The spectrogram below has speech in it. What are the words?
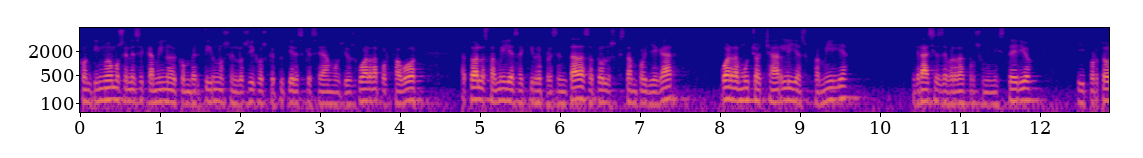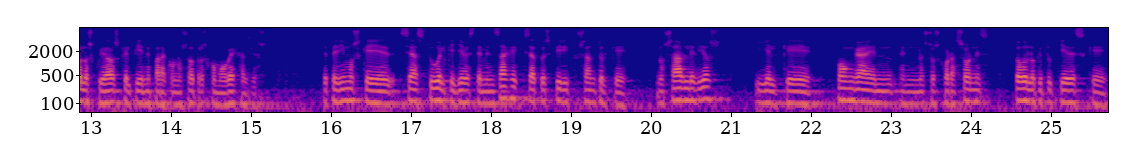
continuemos en ese camino de convertirnos en los hijos que tú quieres que seamos. Dios, guarda, por favor, a todas las familias aquí representadas, a todos los que están por llegar. Guarda mucho a Charlie y a su familia. Gracias de verdad por su ministerio y por todos los cuidados que Él tiene para con nosotros como ovejas, Dios. Te pedimos que seas tú el que lleve este mensaje, que sea tu Espíritu Santo el que nos hable, Dios, y el que ponga en, en nuestros corazones todo lo que tú quieres que,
